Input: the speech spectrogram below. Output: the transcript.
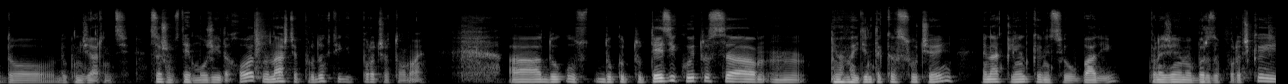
до, до книжарници. Всъщност те може и да ходят, но нашите продукти ги поръчват онлайн. А, докато тези, които са... Имаме един такъв случай. Една клиентка ни се обади понеже имаме бърза поръчка и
